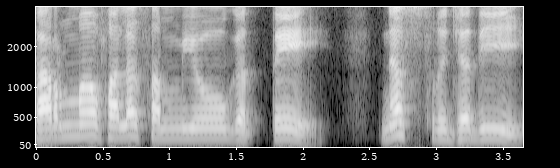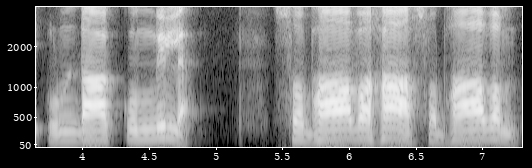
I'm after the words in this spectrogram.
കർമ്മഫല സംയോഗത്തെ നസൃജതി സൃജതി ഉണ്ടാക്കുന്നില്ല. സ്വഭാവ സ്വഭാവം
